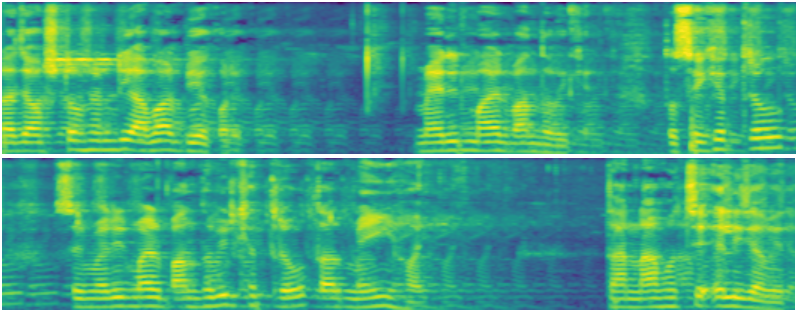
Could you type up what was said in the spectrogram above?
রাজা অষ্টম হেনরি আবার বিয়ে করে। ম্যারির মায়ের বান্ধবীকে। তো সেক্ষেত্রেও, সেই ম্যারির মায়ের বান্ধবীর ক্ষেত্রেও তার মেয়েই হয়। তার নাম হচ্ছে এলিজাবেথ।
